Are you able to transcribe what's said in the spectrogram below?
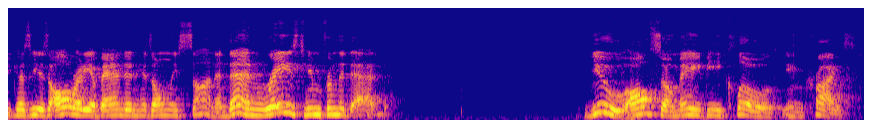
because he has already abandoned his only Son and then raised him from the dead. You also may be clothed in Christ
